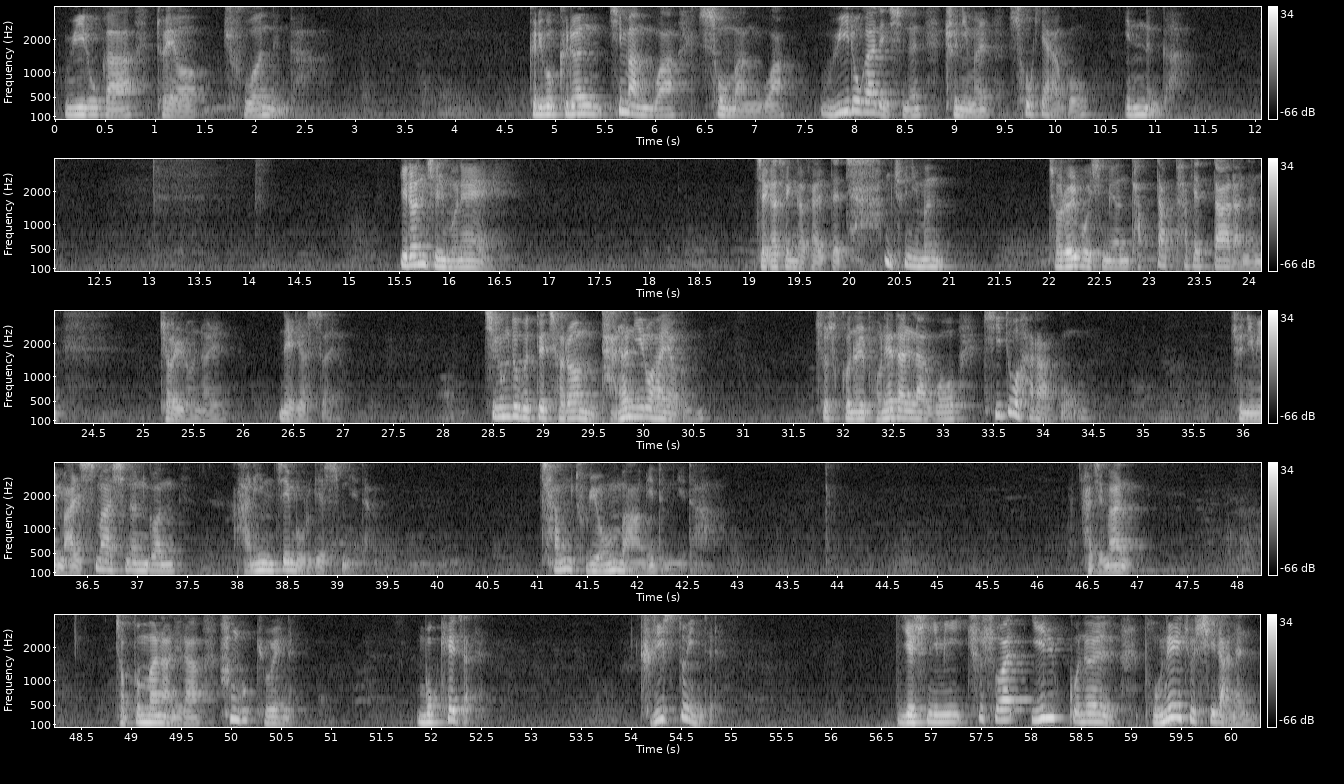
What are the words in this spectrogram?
위로가 되어 주었는가? 그리고 그런 희망과 소망과 위로가 되시는 주님을 소개하고 있는가? 이런 질문에 제가 생각할 때 참 주님은 저를 보시면 답답하겠다라는 결론을 내렸어요. 지금도 그때처럼 다른 이로 하여금 주수꾼을 보내달라고 기도하라고 주님이 말씀하시는 건 아닌지 모르겠습니다. 참 두려운 마음이 듭니다. 하지만 저뿐만 아니라 한국 교회는 목회자는 그리스도인들은 예수님이 추수할 일꾼을 보내주시라는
